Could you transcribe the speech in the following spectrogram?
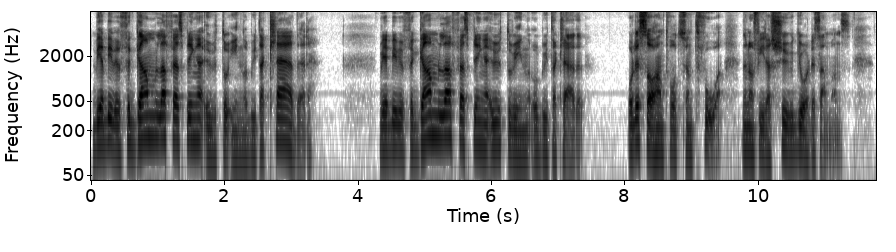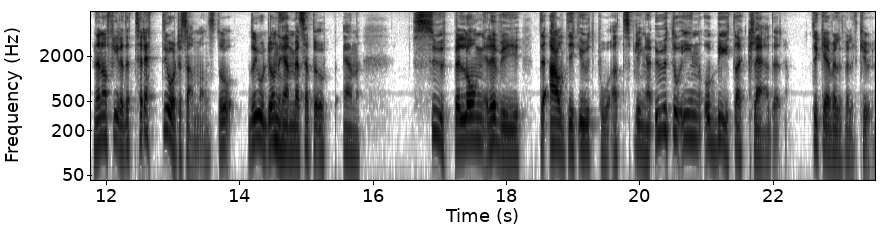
vi har blivit för gamla för att springa ut och in och byta kläder. Vi har blivit för gamla för att springa ut och in och byta kläder. Och det sa han 2002, när de firade 20 år tillsammans. När de firade 30 år tillsammans, då, då gjorde de det med att sätta upp en superlång revy där allt gick ut på att springa ut och in och byta kläder. Tycker jag är väldigt, väldigt kul.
